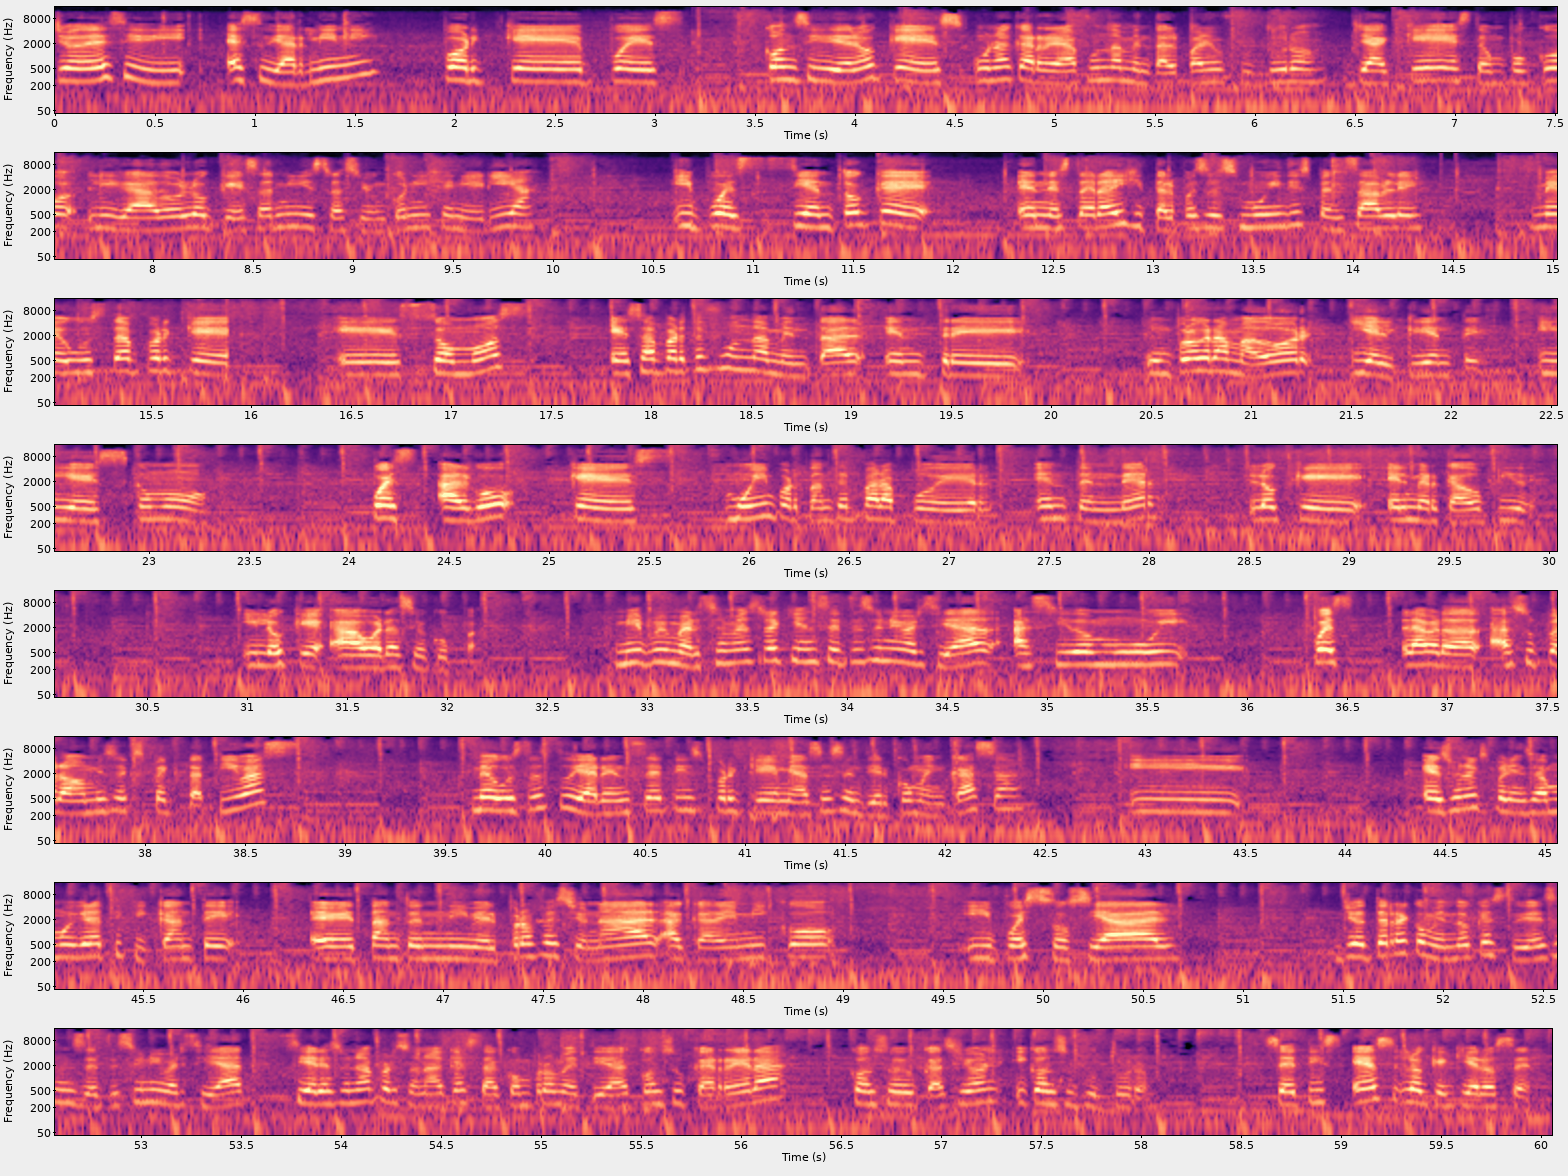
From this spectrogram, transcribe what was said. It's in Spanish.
Yo decidí estudiar Lini porque pues considero que es una carrera fundamental para el futuro, ya que está un poco ligado lo que es administración con ingeniería y pues siento que en esta era digital pues es muy indispensable. Me gusta porque eh, somos esa parte fundamental entre un programador y el cliente y es como pues algo que es muy importante para poder entender lo que el mercado pide y lo que ahora se ocupa. Mi primer semestre aquí en CETIS Universidad ha sido muy, pues la verdad ha superado mis expectativas. Me gusta estudiar en CETIS porque me hace sentir como en casa y es una experiencia muy gratificante, eh, tanto en nivel profesional, académico y pues social. Yo te recomiendo que estudies en CETIS Universidad si eres una persona que está comprometida con su carrera, con su educación y con su futuro. CETIS es lo que quiero ser.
